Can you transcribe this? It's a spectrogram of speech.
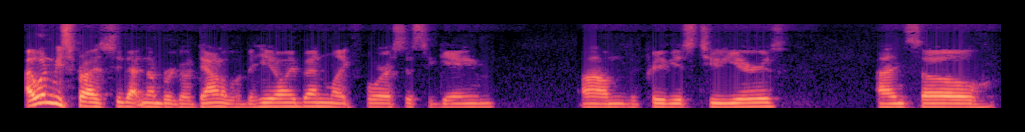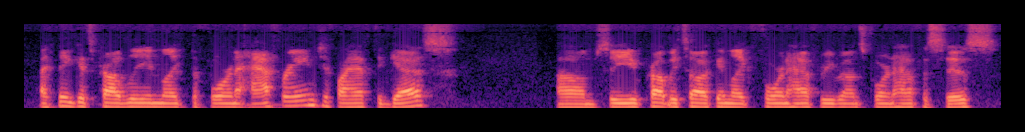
I wouldn't be surprised to see that number go down a little bit. He'd only been like four assists a game um, the previous two years, and so I think it's probably in like the four and a half range if I have to guess. Um, so you're probably talking like four and a half rebounds, four and a half assists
